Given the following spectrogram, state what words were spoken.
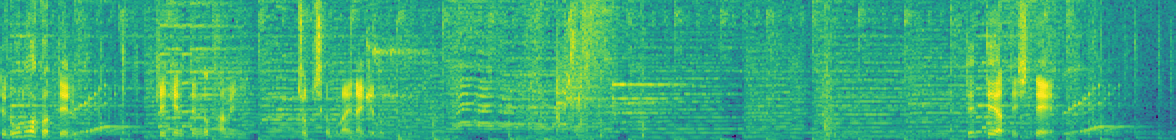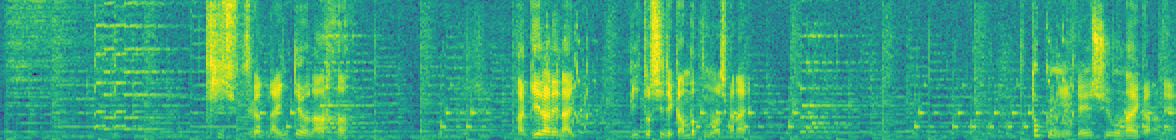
でロードワークは出る。経験点のために。ちょっとしかもらえないけど。で手当てして。技術がないんだよな。あげられない。B と C で頑張ってもらうしかない。特に練習もないからね。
